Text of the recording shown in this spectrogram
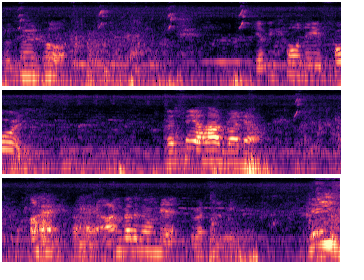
What's going to call? It's going to be called the authorities. Best thing right now. Okay, okay, I'm gonna go and get the rest of the people. Please!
